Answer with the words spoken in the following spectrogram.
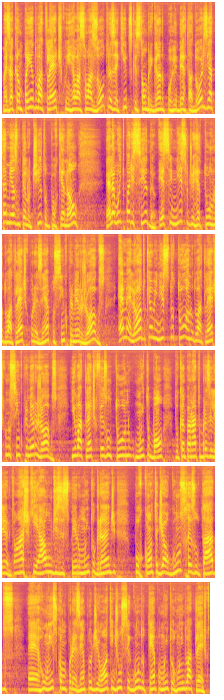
mas a campanha do Atlético em relação às outras equipes que estão brigando por Libertadores e até mesmo pelo título, por que não? ela é muito parecida. Esse início de retorno do Atlético, por exemplo, os cinco primeiros jogos, é melhor do que o início do turno do Atlético nos cinco primeiros jogos. E o Atlético fez um turno muito bom do Campeonato Brasileiro. Então acho que há um desespero muito grande por conta de alguns resultados é, ruins, como por exemplo o de ontem, de um segundo tempo muito ruim do Atlético.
